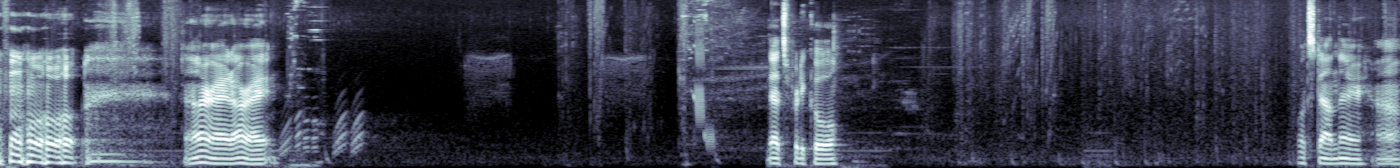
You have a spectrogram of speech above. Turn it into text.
all right, all right. That's pretty cool. What's down there? Oh,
